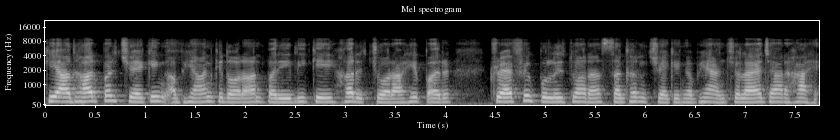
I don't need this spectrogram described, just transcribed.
के आधार पर चेकिंग अभियान के दौरान बरेली के हर चौराहे पर ट्रैफ़िक पुलिस द्वारा सघन चेकिंग अभियान चलाया जा रहा है।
